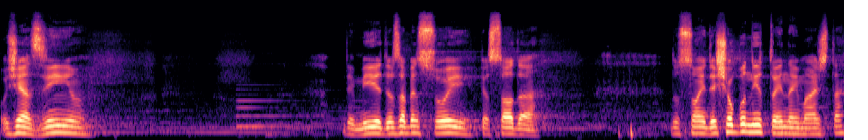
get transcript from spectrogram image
o Jeanzinho, Demir, Deus abençoe, pessoal da, do sonho. Deixou bonito aí na imagem, tá?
